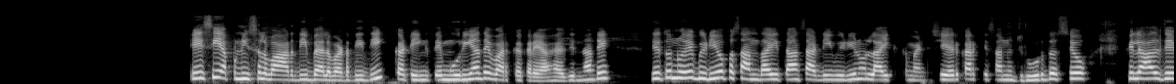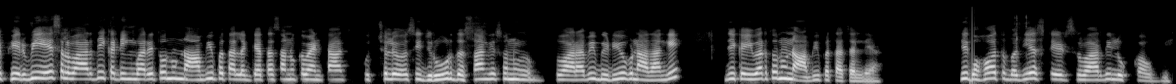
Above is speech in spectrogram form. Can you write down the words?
ਇਹ ਸੀ ਆਪਣੀ ਸਲਵਾਰ ਦੀ ਬੈਲਵਟ ਦੀ ਦੀ ਕਟਿੰਗ ਤੇ ਮੂਰੀਆਂ ਤੇ ਵਰਕ ਕਰਿਆ ਹੋਇਆ ਜਿਨ੍ਹਾਂ ਦੇ। ਜੇ ਤੁਹਾਨੂੰ ਇਹ ਵੀਡੀਓ ਪਸੰਦ ਆਈ ਤਾਂ ਸਾਡੀ ਵੀਡੀਓ ਨੂੰ ਲਾਈਕ ਕਮੈਂਟ ਸ਼ੇਅਰ ਕਰਕੇ ਸਾਨੂੰ ਜਰੂਰ ਦੱਸਿਓ। ਫਿਲਹਾਲ ਜੇ ਫਿਰ ਵੀ ਇਹ ਸਲਵਾਰ ਦੀ ਕਟਿੰਗ ਬਾਰੇ ਤੁਹਾਨੂੰ ਨਾ ਵੀ ਪਤਾ ਲੱਗਿਆ ਤਾਂ ਸਾਨੂੰ ਕਮੈਂਟਾਂ 'ਚ ਪੁੱਛ ਲਿਓ। ਅਸੀਂ ਜਰੂਰ ਦੱਸਾਂਗੇ, ਤੁਹਾਨੂੰ ਦੁਬਾਰਾ ਵੀ ਵੀਡੀਓ ਬਣਾ ਦਾਂਗੇ। ਜੇ ਕਈ ਵਾਰ ਤੁਹਾਨੂੰ ਨਾ ਵੀ ਪਤਾ ਚੱਲਿਆ। ਜੇ ਬਹੁਤ ਵਧੀਆ ਸਟੇਟ ਸਲਵਾਰ ਦੀ ਲੁੱਕ ਆਊਗੀ।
